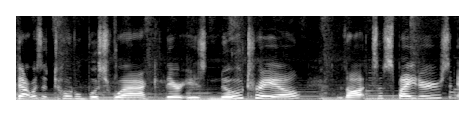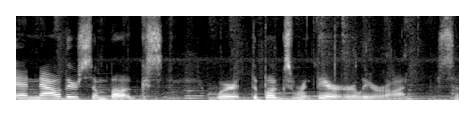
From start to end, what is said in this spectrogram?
That was a total bushwhack. There is no trail, lots of spiders, and now there's some bugs where the bugs weren't there earlier on. So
